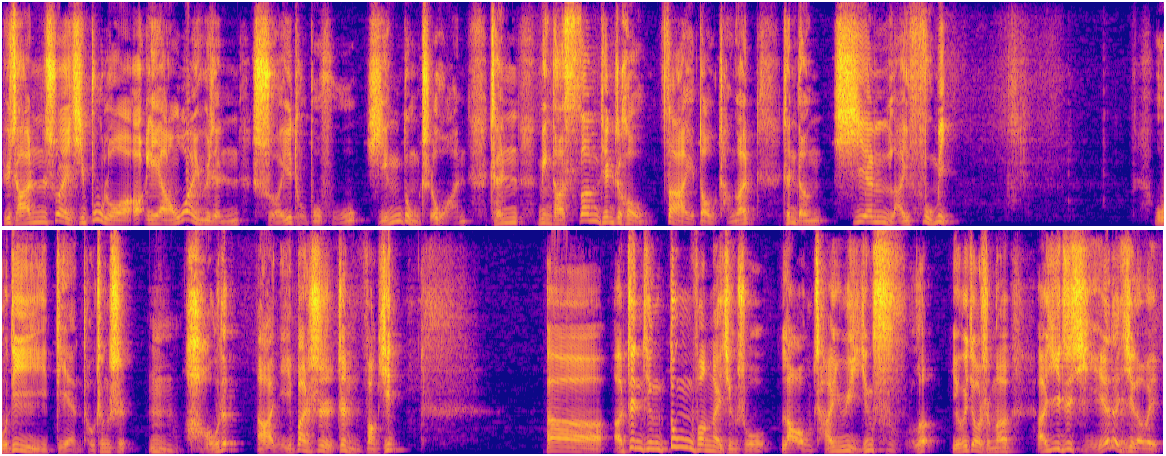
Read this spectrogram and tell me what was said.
于禅率其部落两万余人，水土不服，行动迟缓。臣命他三天之后再到长安。臣等先来复命。”武帝点头称是：“嗯，好的啊，你办事朕放心。”啊啊！朕听东方爱卿说，老单于已经死了。有个叫什么啊一只鞋的继了位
